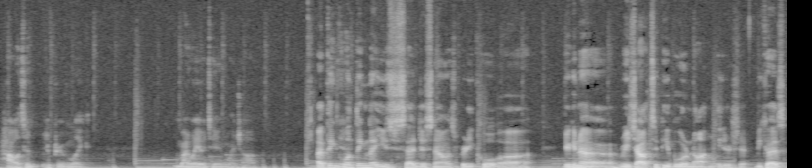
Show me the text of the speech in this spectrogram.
how to improve like my way of doing my job. I think Yeah. one thing that you said just now is pretty cool. Uh, you're gonna reach out to people who are not in leadership because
